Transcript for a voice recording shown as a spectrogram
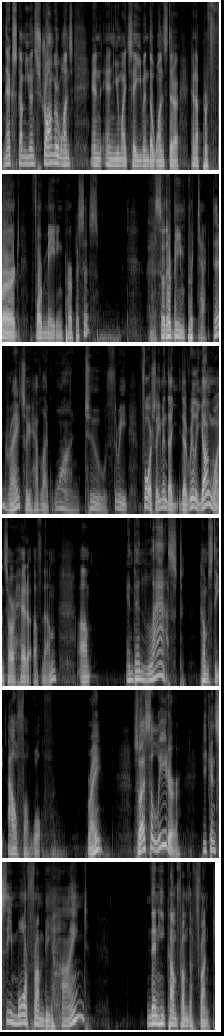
Next come even stronger ones, and, and you might say even the ones that are kind of preferred for mating purposes. So they're being protected, right? So you have like one, two, three, four. So even the, the really young ones are ahead of them. Um, and then last comes the alpha wolf, right? So as a leader, he can see more from behind than he come from the front,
